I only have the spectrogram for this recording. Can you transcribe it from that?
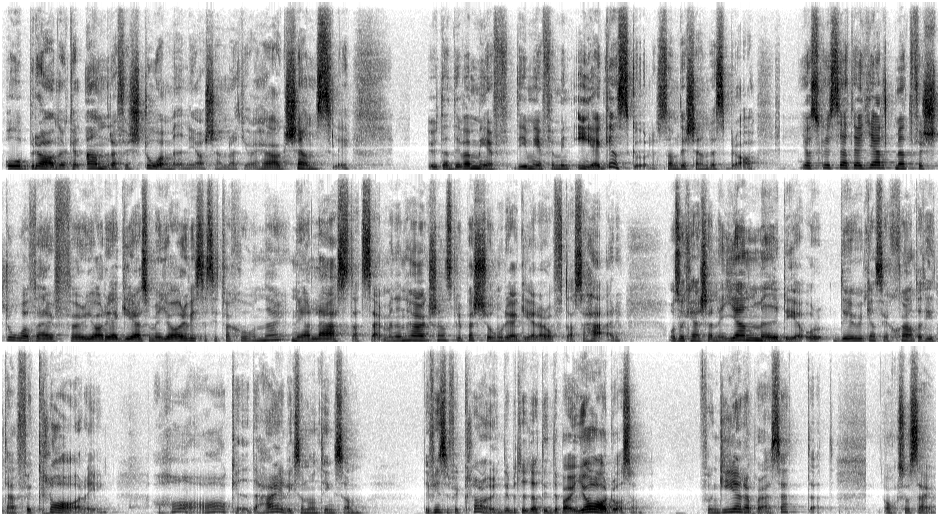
åh bra, nu kan andra förstå mig när jag känner att jag är högkänslig. Utan det, var mer, det är mer för min egen skull som det kändes bra. Jag skulle säga att det har hjälpt mig att förstå varför jag reagerar som jag gör i vissa situationer. När jag läst att så här, men en högkänslig person reagerar ofta så här. Och så kan jag känna igen mig i det och det är ganska skönt att hitta en förklaring. Jaha, ah, okej, det här är liksom någonting som... Det finns en förklaring. Det betyder att det inte bara är jag då som fungerar på det här sättet. Också så här,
